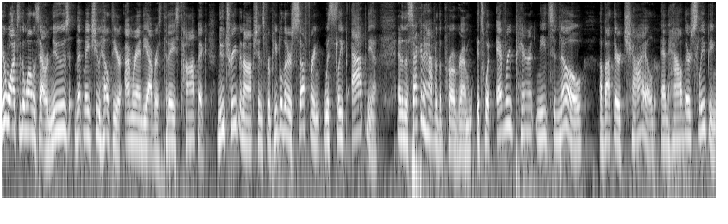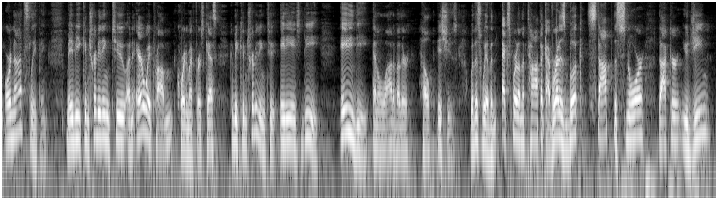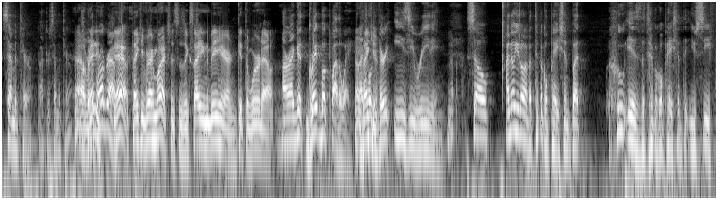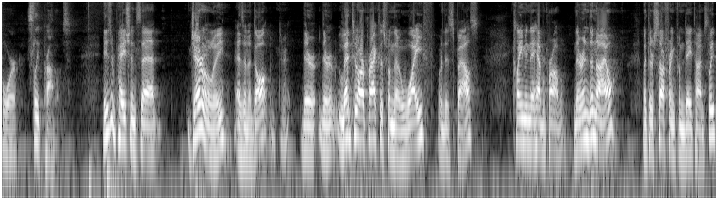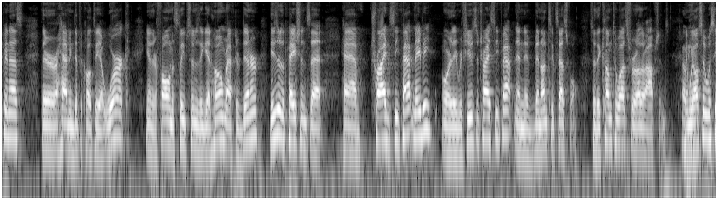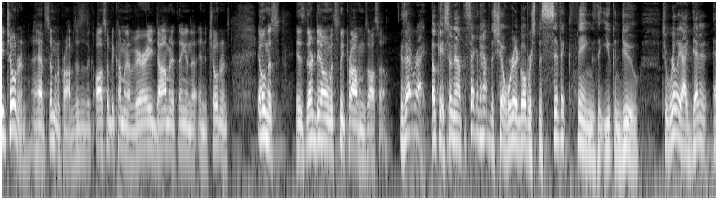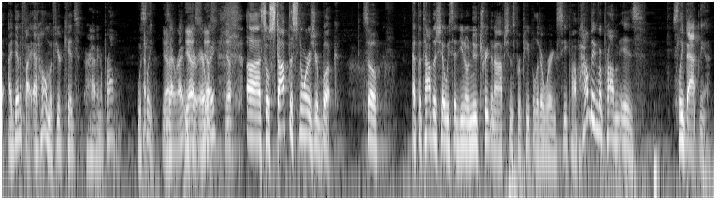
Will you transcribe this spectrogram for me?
You're watching the Wellness Hour, news that makes you healthier. I'm Randy Alvarez. Today's topic new treatment options for people that are suffering with sleep apnea. And in the second half of the program, it's what every parent needs to know about their child and how they're sleeping or not sleeping. Maybe contributing to an airway problem, according to my first guest, could be contributing to ADHD, ADD, and a lot of other health issues. With us, we have an expert on the topic. I've read his book, Stop the Snore, Dr. Eugene Sambataro. Dr. Sambataro, Yeah, welcome to the program. Yeah, thank you very much. This is exciting to be here and get the word out. All right, good. Great book, by the way. Oh, and I thank told you, you. very easy reading. So I know you don't have a typical patient, but who is the typical patient that you see for sleep problems? These are patients that generally, as an adult, they're, they're led to our practice from their wife or their spouse claiming they have a problem. They're in denial, but they're suffering from daytime sleepiness. They're having difficulty at work. You know, they're falling asleep as soon as they get home or after dinner. These are the patients that have tried CPAP maybe, or they refuse to try CPAP and they've been unsuccessful. So they come to us for other options. And we also will see children that have similar problems. This is also becoming a very dominant thing in the, in the children's illness is they're dealing with sleep problems also. Is that right? Okay, so now at the second half of the show, we're going to go over specific things that you can do to really identi- identify at home if your kids are having a problem with sleep. Is that right? Yes, With their airway? yes, yes. Uh, so, Stop the Snore is your book. So, at the top of the show, we said, you know, new treatment options for people that are wearing CPAP. How big of a problem is sleep apnea?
